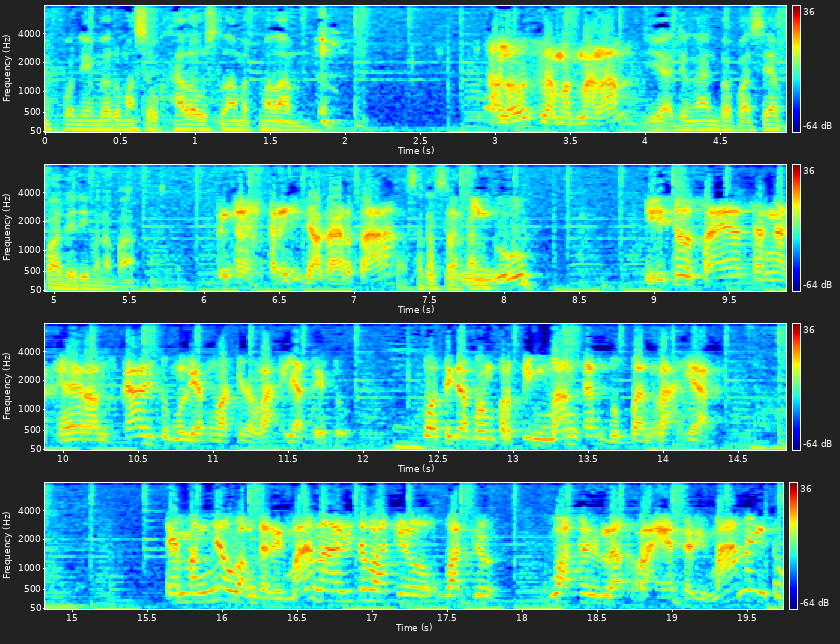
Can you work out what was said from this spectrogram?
Telepon yang baru masuk. Halo, selamat malam. Halo, selamat malam. Ya, dengan Bapak siapa dari mana, Pak? Dari Jakarta, silakan. Minggu. Itu saya sangat heran sekali itu melihat wakil rakyat itu. Kok tidak mempertimbangkan beban rakyat? Emangnya uang dari mana itu wakil wakil wakil rakyat dari mana itu?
